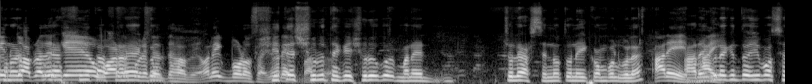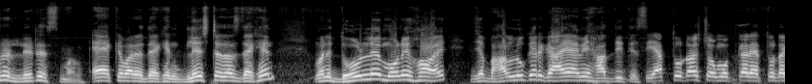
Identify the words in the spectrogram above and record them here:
কিন্তু আপনাদেরকে অর্ডার করে ফেলতে হবে। অনেক বড় সাইজ শীতের শুরু থেকে শুরু মানে চলে আসছে নতুন এই কম্বলগুলা। আরে আর এগুলো কিন্তু এই বছরের লেটেস্ট মাল। একেবারে দেখেন গ্লেসটা জাস্ট দেখেন মানে ধরলে মনে হয় যে ভাল্লুকের গায়ে আমি হাত দিতেছি। এতটা চমৎকার এতটা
